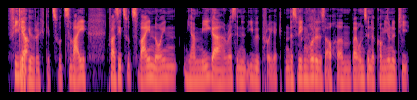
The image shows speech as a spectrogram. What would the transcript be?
Viele ja. Gerüchte zu zwei, quasi zu zwei neuen, ja, mega Resident Evil Projekten. Deswegen wurde das auch ähm, bei uns in der Community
